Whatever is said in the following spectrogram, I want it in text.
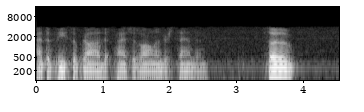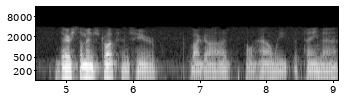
at the peace of God that passes all understanding. So there's some instructions here by God on how we obtain that.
